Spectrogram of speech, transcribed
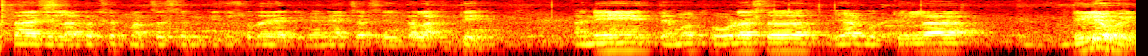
आता जिल्हा परिषद पंचायत समितीची सुद्धा या ठिकाणी आचारसंहिता लागते. आणि त्यामुळे थोडंसं या गोष्टीला डिले होईल.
